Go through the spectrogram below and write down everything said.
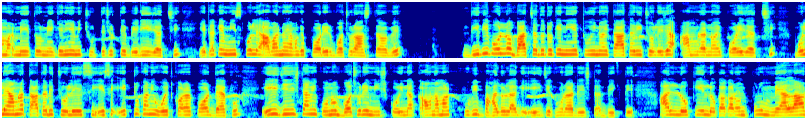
আমার মেয়ে, তোর মেয়েকে নিয়ে আমি ছুটতে ছুটতে বেরিয়ে যাচ্ছি। এটাকে মিস করলে আবার নয়, আমাকে পরের বছর আসতে হবে। দিদি বলল, বাচ্চা দুটোকে নিয়ে তুই নয়, তাড়াতাড়ি চলে যা, আমরা নয়, পরে যাচ্ছি। বলে আমরা তাড়াতাড়ি চলে এসেছি। এসে একটুখানি ওয়েট করার পর দেখো এই জিনিসটা আমি কোনো বছরে মিস করি না। কারণ আমার খুবই ভালো লাগে এই যে ঘোড়ার রেসটা দেখতে। আর লোকে, লোকা, কারণ পুরো মেলার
